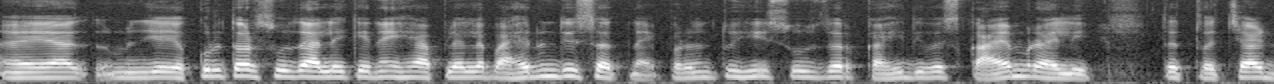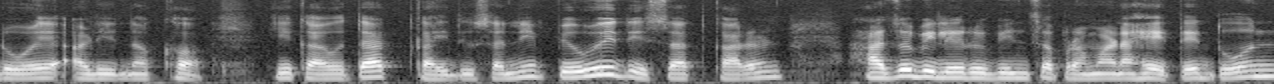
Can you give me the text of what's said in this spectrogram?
म्हणजे यकृतावर सूज आले की नाही हे आपल्याला बाहेरून दिसत नाही परंतु ही सूज जर काही दिवस कायम राहिली तर त्वचा डोळे आणि नख ही काय होतात? काही दिवसांनी पिवळी दिसतात. कारण हा जो बिलिरुबिनचं प्रमाण आहे ते दोन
